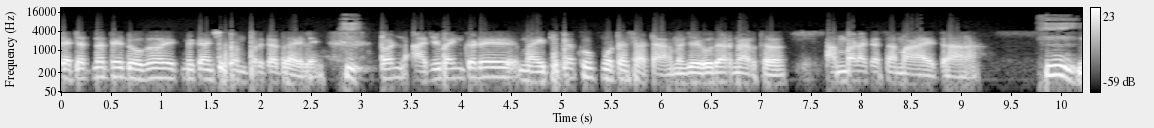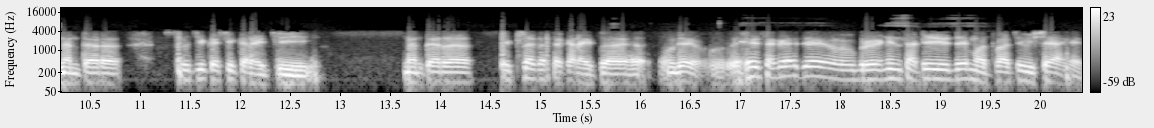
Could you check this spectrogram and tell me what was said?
त्याच्यातनं ते दोघं एकमेकांशी संपर्कात राहिले. पण आजीबाईंकडे माहितीचा खूप मोठा साठा म्हणजे उदाहरणार्थ आंबाडा कसा माळायचा? नंतर सुजी कशी करायची? नंतर पिठलं कसं करायचं. म्हणजे हे सगळे जे गृहिणींसाठी जे महत्त्वाचे विषय आहेत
